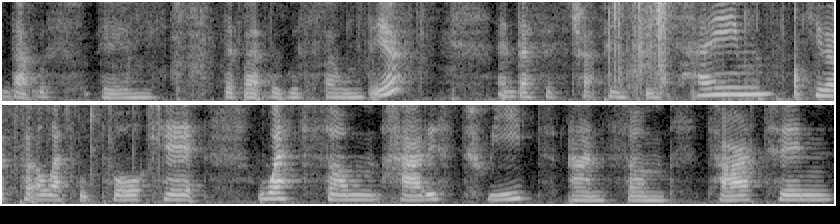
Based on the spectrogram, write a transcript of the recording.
That was um, the bit that was filmed there. And this is Tripping Through Time. Here I've put a little pocket with some Harris tweed and some tartan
